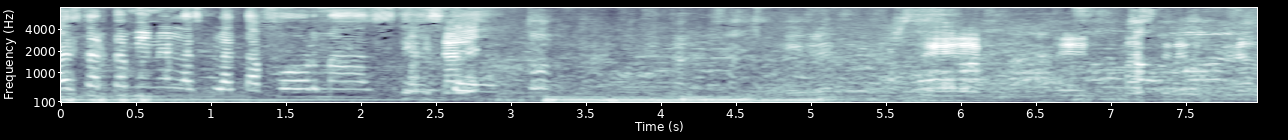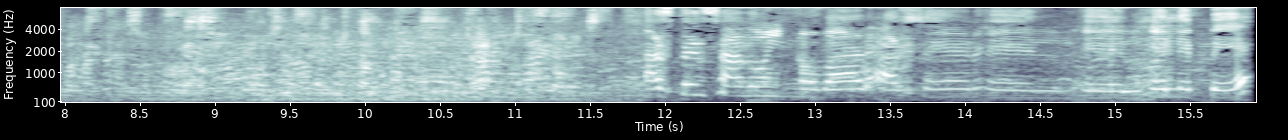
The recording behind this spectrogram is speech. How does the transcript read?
Va a estar también en las plataformas Digitales. este, Todo disponible. Este, eh, vas a tener la oportunidad de bajar canción por canción, por si no te gusta todas. ¿Has pensado innovar, hacer el, el LP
